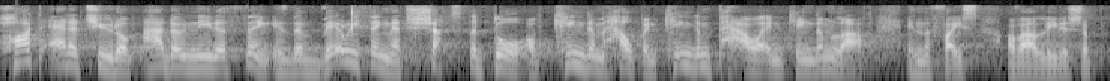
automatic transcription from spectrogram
hot attitude of, I don't need a thing, is the very thing that shuts the door of kingdom help and kingdom power and kingdom love in the face of our leadership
